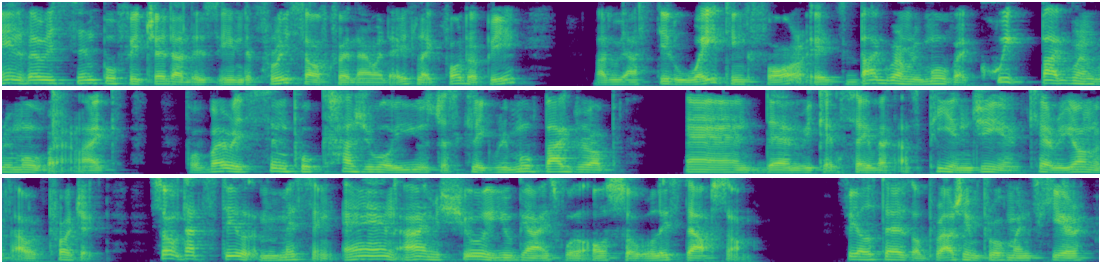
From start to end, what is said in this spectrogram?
and a very simple feature that is in the free software nowadays like Photopea but we are still waiting for it's background remover quick background remover. Like for very simple casual use just click remove backdrop and then we can save that as png and carry on with our project. So that's still missing and i'm sure you guys will also list up some filters or brush improvements here.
